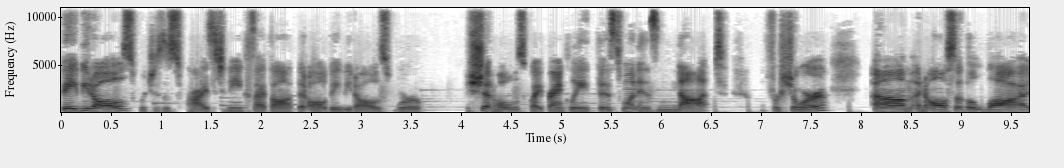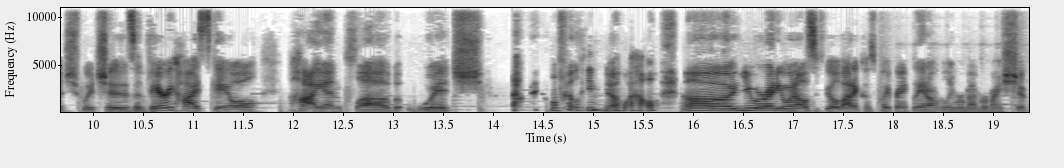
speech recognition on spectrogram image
baby dolls, which is a surprise to me because I thought that all baby dolls were shitholes, quite frankly. This one is not for sure. Um, and also the Lodge, which is a very high scale, high end club, which I don't really know how uh, you or anyone else would feel about it because, quite frankly, I don't really remember my ship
